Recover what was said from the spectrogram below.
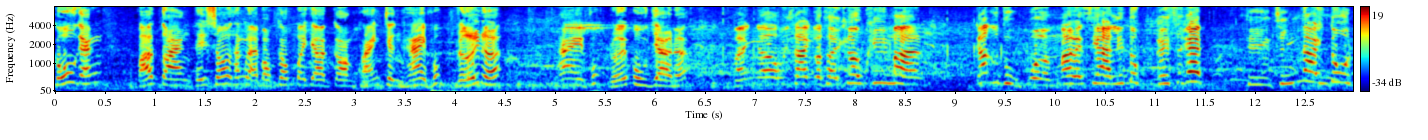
cố gắng bảo toàn tỷ số thắng lợi một không bây giờ còn khoảng chừng 2 phút rưỡi nữa. 2 phút rưỡi bù giờ nữa. Và anh uh, Huy Sai có thấy không? Khi mà các cầu thủ của Malaysia liên tục gây sức ép thì chính là anh Tun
